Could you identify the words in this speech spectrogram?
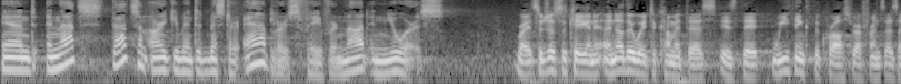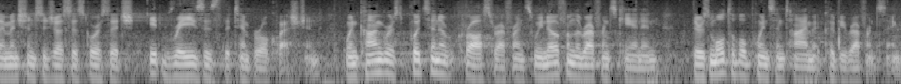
And, and that's, that's an argument in Mr. Adler's favor, not in yours. Right. So, Justice Kagan, another way to come at this is that we think the cross reference, as I mentioned to Justice Gorsuch, it raises the temporal question. When Congress puts in a cross reference, we know from the reference canon there's multiple points in time it could be referencing.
